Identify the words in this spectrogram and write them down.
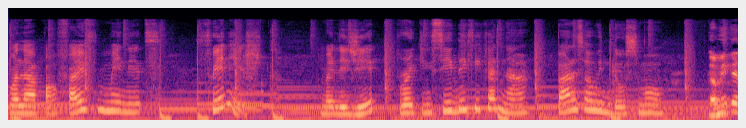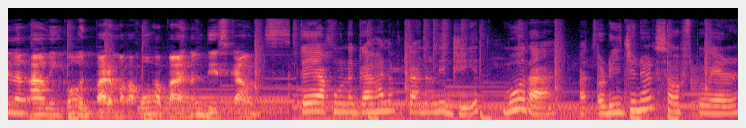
Wala pang 5 minutes, finished! May legit working CDK ka na para sa Windows mo. Gamitin ang aming code para makakuha pa ng discounts. Kaya kung naghahanap ka ng legit, mura, at original software,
